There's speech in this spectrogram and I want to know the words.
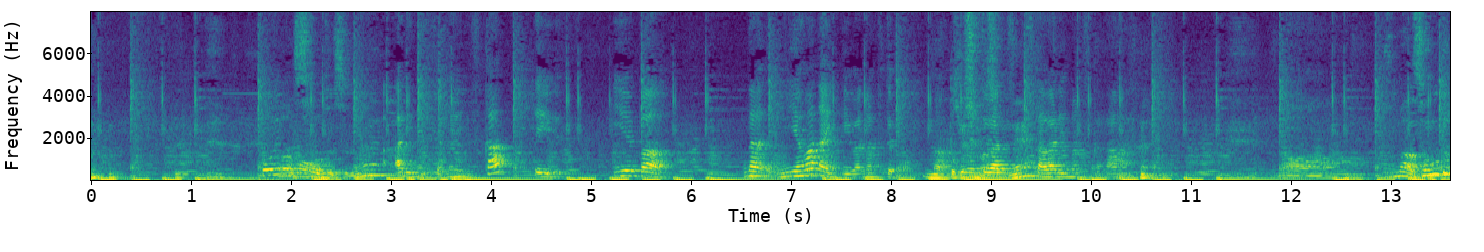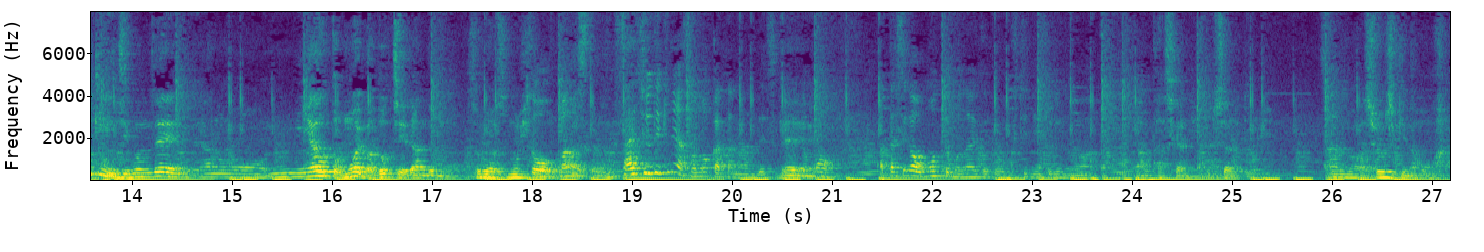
こういうのもありじゃないですか？って言えばな似合わないって言わなくても納得し気持ちはますよね伝わりますから、あー。まあその時に自分であの似合うと思えばどっち選んでもそれはその人ですからね、最終的にはその方なんですけれども、私が思ってもないことを口にするのはあ確かにおっしゃる通り。それは正直な方が。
